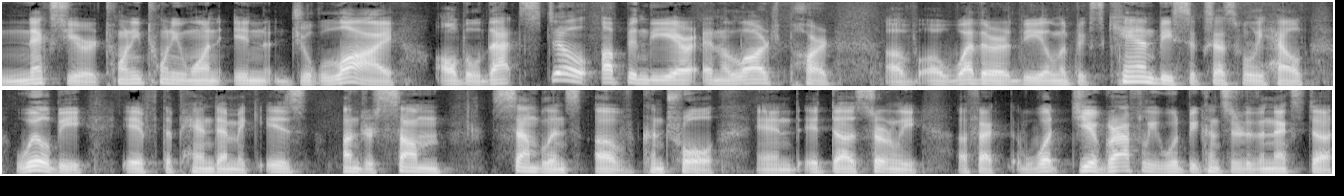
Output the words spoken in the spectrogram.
next year, 2021, in July, although that's still up in the air, and a large part of uh, whether the Olympics can be successfully held will be if the pandemic is under some semblance of control. And it does certainly affect what geographically would be considered the next. Uh,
